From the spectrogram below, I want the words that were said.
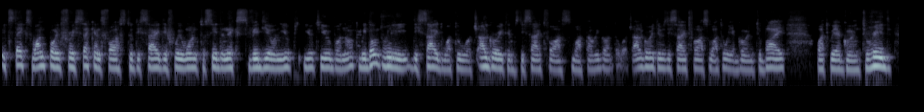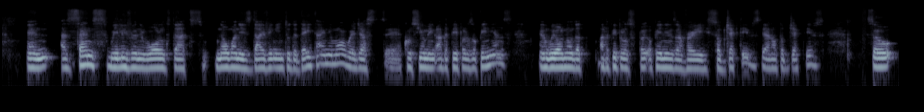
it takes 1.3 seconds for us to decide if we want to see the next video on youtube or not. We don't really decide what to watch. Algorithms decide for us what are we going to watch. Algorithms decide for us what we are going to buy what we are going to read. And as sense we live in a world that no one is diving into the data anymore. We're just uh, consuming other people's opinions. And we all know that other people's opinions are very subjectives. They are not objectives. So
